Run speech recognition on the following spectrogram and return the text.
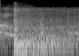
放！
